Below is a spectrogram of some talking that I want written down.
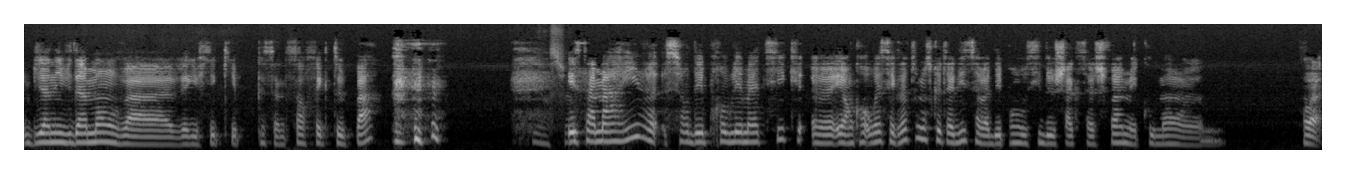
bien évidemment, on va vérifier que ça ne s'infecte pas. Et ça m'arrive sur des problématiques, euh, et encore, ouais, c'est exactement ce que tu as dit, ça va dépendre aussi de chaque sage-femme et comment, euh, voilà,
